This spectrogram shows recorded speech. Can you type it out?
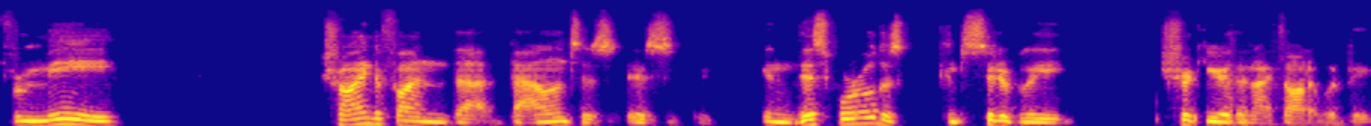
for me, trying to find that balance is is in this world is considerably trickier than I thought it would be.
